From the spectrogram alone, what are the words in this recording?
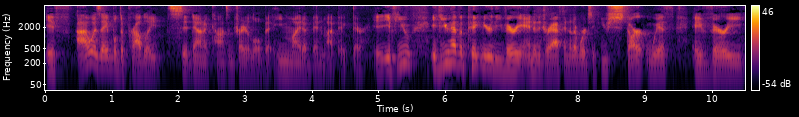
if I was able to probably sit down and concentrate a little bit, he might have been my pick there. If you if you have a pick near the very end of the draft, in other words, if you start with a very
